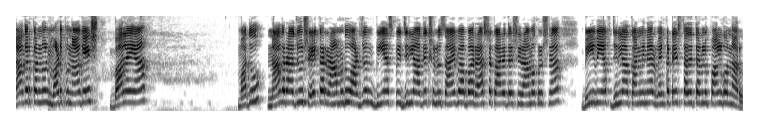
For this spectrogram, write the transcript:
నాగర్ కర్నూలు మడుపు నాగేష్ బాలయ్య మధు నాగరాజు శేఖర్ రాముడు అర్జున్ బీఎస్పీ జిల్లా అధ్యక్షులు సాయిబాబా రాష్ట్ర కార్యదర్శి రామకృష్ణ బీవీఎఫ్ జిల్లా కన్వీనర్ వెంకటేష్ తదితరులు పాల్గొన్నారు.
